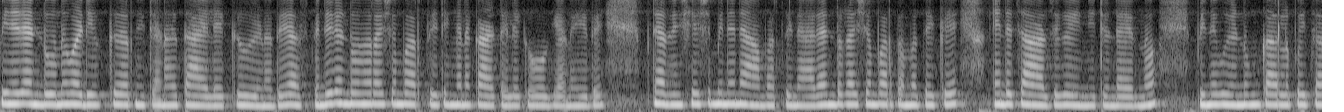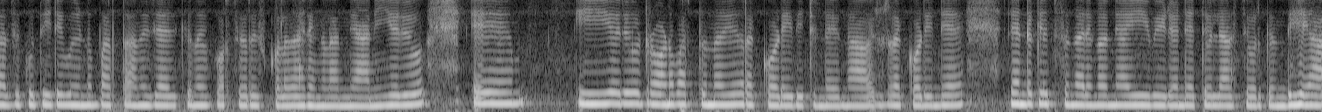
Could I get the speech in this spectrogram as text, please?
പിന്നെ രണ്ടു മൂന്ന് വടിയൊക്കെ എറിഞ്ഞിട്ടാണ് അത് താഴേക്ക് വീണത്. ഹസ്ബൻഡ് രണ്ടു മൂന്ന് പ്രാവശ്യം പറത്തിയിട്ട് ഇങ്ങനെ കാട്ടിലേക്ക് പോവുകയാണ് ചെയ്ത് പിന്നെ അതിനുശേഷം പിന്നെ ഞാൻ പറത്തിന്. ആ രണ്ട് പ്രാവശ്യം പറത്തുമ്പോഴത്തേക്ക് അതിന്റെ ചാർജ് കഴിഞ്ഞിട്ടുണ്ടായിരുന്നു. പിന്നെ വീണ്ടും കാറിൽ പോയി ചാർജ് കുത്തിയിട്ട് വീണ്ടും പറത്താമെന്ന് വിചാരിക്കുന്നത് കുറച്ച് റിസ്ക്കുള്ള കാര്യങ്ങളാണ്. ഞാൻ ഈ ഒരു ഈ ഒരു ഡ്രോൺ പറത്തുന്നത് റെക്കോർഡ് ചെയ്തിട്ടുണ്ടായിരുന്നു. ആ ഒരു റെക്കോർഡിന്റെ രണ്ട് ക്ലിപ്സും കാര്യങ്ങളും ഞാൻ ഈ വീഡിയോന്റെ ഏറ്റവും ലാസ്റ്റ് കൊടുക്കുന്നത് ആ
